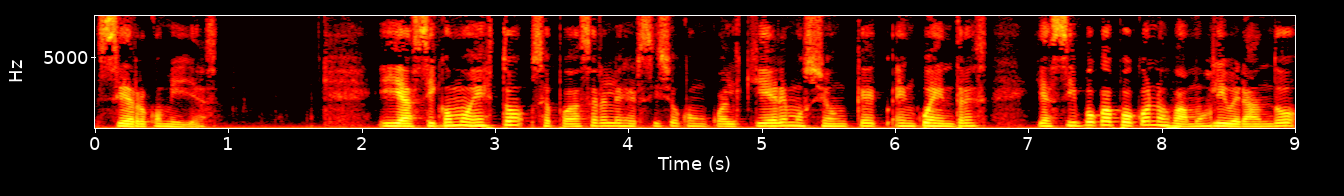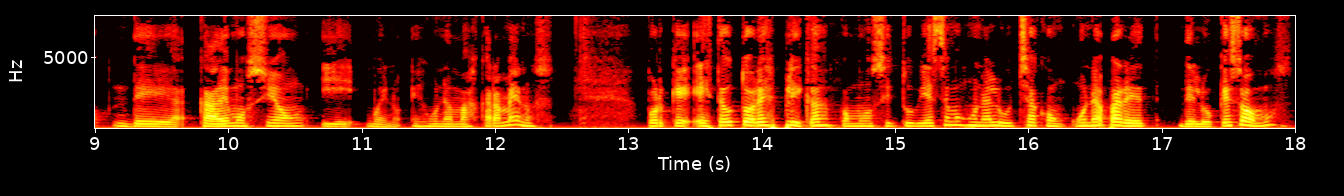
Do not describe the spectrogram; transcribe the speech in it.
Cierro comillas. Y así como esto, se puede hacer el ejercicio con cualquier emoción que encuentres y así poco a poco nos vamos liberando de cada emoción y bueno, es una máscara menos. Porque este autor explica como si tuviésemos una lucha con una pared de lo que somos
